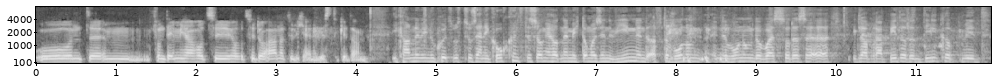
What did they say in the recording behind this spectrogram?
Und ähm, von dem her hat sie, hat sie da auch natürlich einiges getan. Ich kann nämlich nur kurz was zu seinen Kochkünsten sagen. Er hat nämlich damals in Wien in, auf der Wohnung, in der Wohnung, da war es so, dass er, ich glaube, Rapid hat einen Deal gehabt mit,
